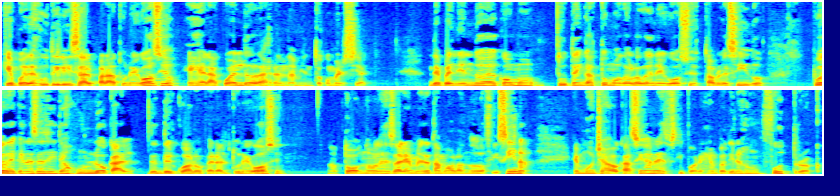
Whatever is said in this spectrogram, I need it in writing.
que puedes utilizar para tu negocio es el acuerdo de arrendamiento comercial. Dependiendo de cómo tú tengas tu modelo de negocio establecido, puede que necesites un local desde el cual operar tu negocio. No, no necesariamente estamos hablando de oficina. En muchas ocasiones, si por ejemplo tienes un food truck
